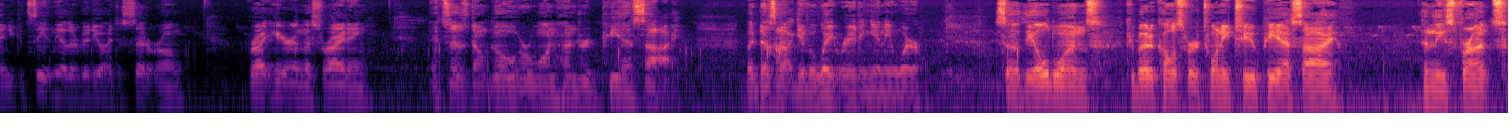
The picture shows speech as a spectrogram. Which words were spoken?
and you can see it in the other video, I just said it wrong. Right here in this writing, it says don't go over 100 PSI, but does not give a weight rating anywhere. So the old ones, Kubota calls for 22 PSI in these fronts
